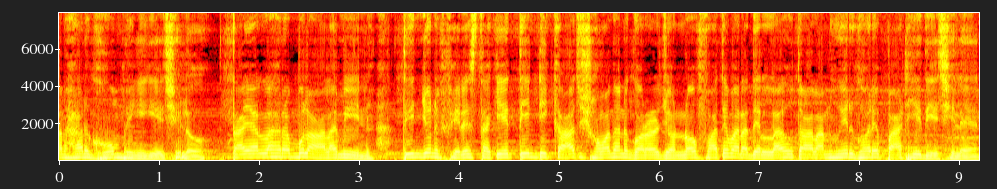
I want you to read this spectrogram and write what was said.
আনহার ঘুম ভেঙে গিয়েছিল। তাই আল্লাহ রাব্বুল আলামিন তিনজন ফেরেস্তাকে তিনটি কাজ সমাধান করার জন্য ফাতেমা রাদেল্লাহ তালানহুয়ের ঘরে পাঠিয়ে দিয়েছিলেন।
